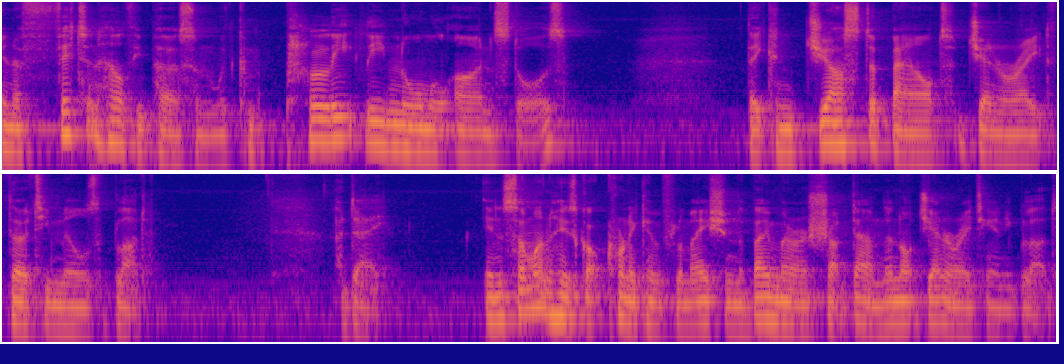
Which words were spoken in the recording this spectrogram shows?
in a fit and healthy person with completely normal iron stores, they can just about generate 30 mils of blood a day. In someone who's got chronic inflammation, the bone marrow is shut down, they're not generating any blood.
